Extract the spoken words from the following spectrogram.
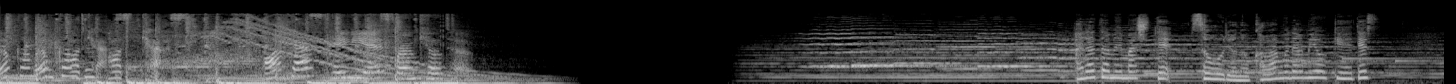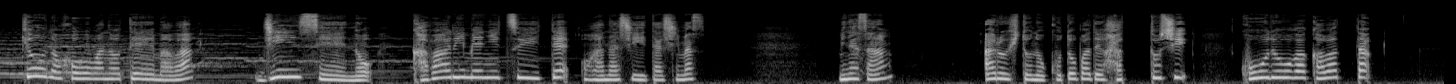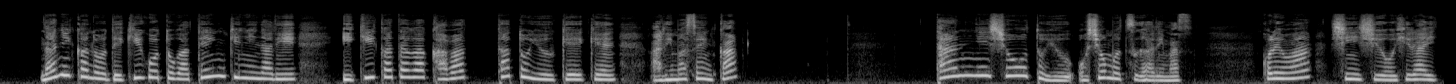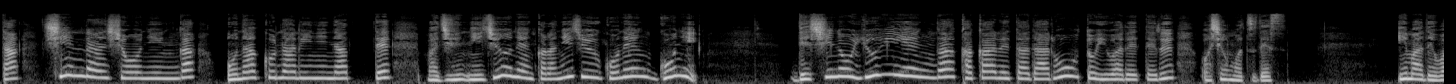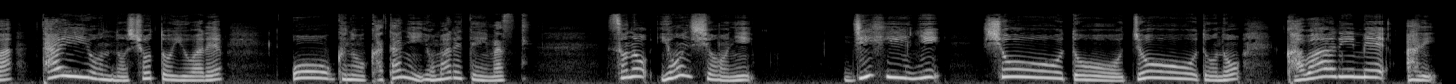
Welcome, Welcome to podcast. Podcast KBS from Kyoto. 改めまして僧侶の河村明慶です今日の法話のテーマは人生の変わり目についてお話しいたします皆さんある人の言葉でハッとし行動が変わった何かの出来事が転機になり生き方が変わったという経験ありませんか？歎異抄というお書物があります。これは新宗を開いた親鸞上人がお亡くなりになって、まあ、20年から25年後に弟子の唯円が書かれただろうと言われているお書物です。今では体温の書と言われ、多くの方に読まれています。その4章に、慈悲に衝動浄土の変わり目あり。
